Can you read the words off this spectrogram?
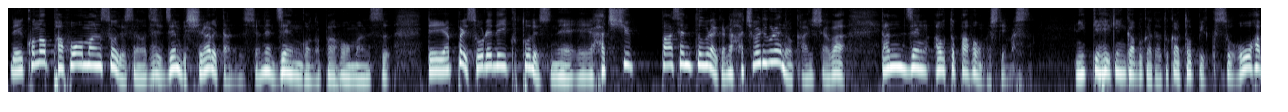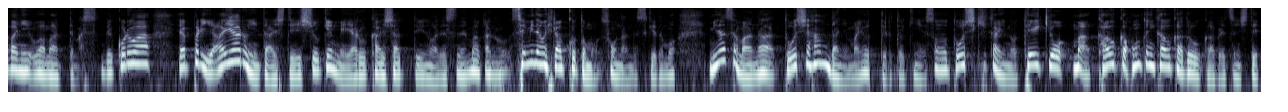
で、このパフォーマンスをですね、私全部調べたんですよね。前後のパフォーマンス。で、やっぱりそれでいくとですね、80%ぐらいかな、8割ぐらいの会社は断然アウトパフォームしています。日経平均株価だとかトピックスを大幅に上回ってます。で、これはやっぱり IR に対して一生懸命やる会社っていうのはですね、まあ、あのセミナーを開くこともそうなんですけども、皆様が投資判断に迷っているときに、その投資機会の提供、まあ、買うか、本当に買うかどうかは別にして、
